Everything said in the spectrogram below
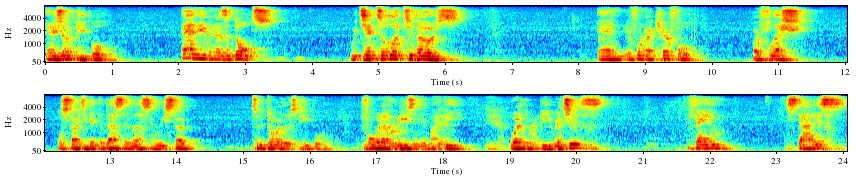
as young people and even as adults, we tend to look to those. And if we're not careful, our flesh will start to get the best of us and we start to adore those people for whatever reason it might be. Yeah. Whether it be riches, fame, status,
